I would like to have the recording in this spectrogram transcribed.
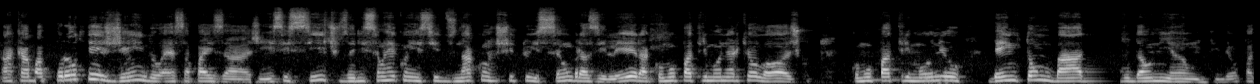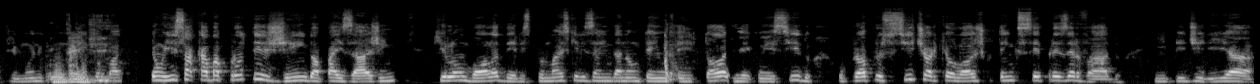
acaba protegendo essa paisagem. Esses sítios eles são reconhecidos na Constituição brasileira como patrimônio arqueológico, como patrimônio bem tombado da União, entendeu? Patrimônio como bem tombado. Então isso acaba protegendo a paisagem quilombola deles. Por mais que eles ainda não tenham um território reconhecido, o próprio sítio arqueológico tem que ser preservado e impediria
